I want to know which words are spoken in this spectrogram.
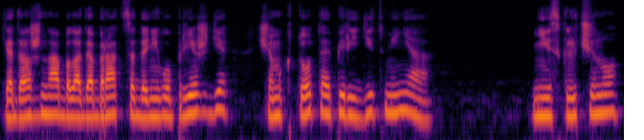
Я должна была добраться до него прежде, чем кто-то опередит меня. Не исключено,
